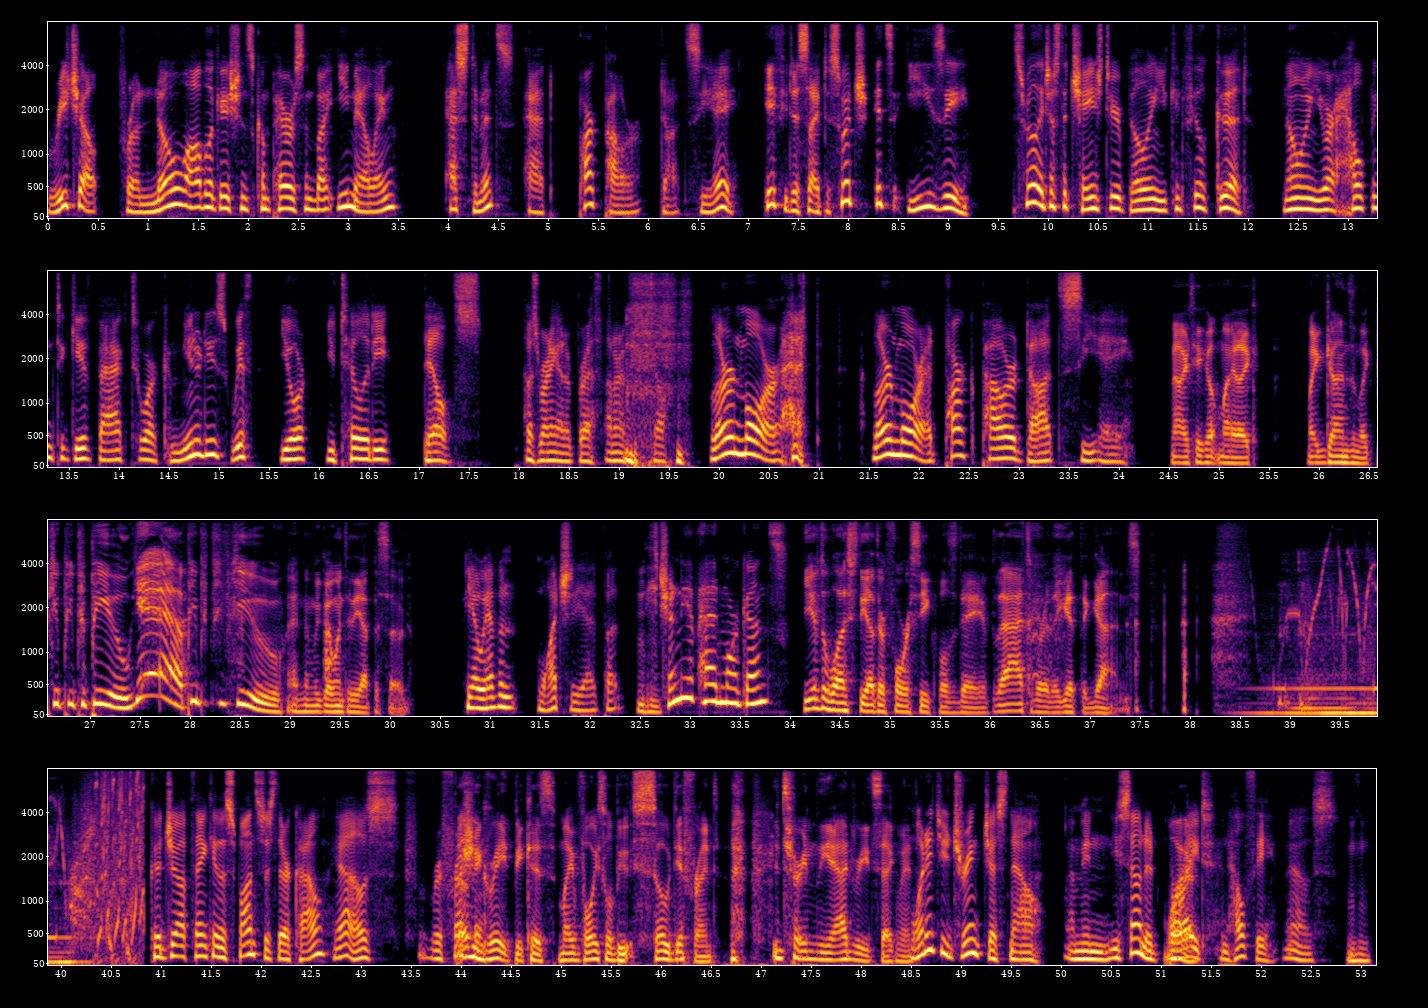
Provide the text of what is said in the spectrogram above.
Reach out for a no obligations comparison by emailing estimates at parkpower.ca. If you decide to switch, it's easy. It's really just a change to your billing. You can feel good knowing you are helping to give back to our communities with your utility bills. I was running out of breath. I don't know if you can tell. learn more at learn more at parkpower.ca. Now I take out my like my guns and like pew pew pew pew. Yeah, pew pew pew pew. And then we go into the episode. Yeah, we haven't watched it yet, but Mhm. shouldn't he have had more guns? You have to watch the other four sequels, Dave. That's where they get the guns. Good job thanking the sponsors there, Kyle. Yeah, that was f- That'd be refreshing. great because my voice will be so different during the ad read segment. What did you drink just now? I mean, you sounded Water. bright and healthy. Yeah, it was mm-hmm.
